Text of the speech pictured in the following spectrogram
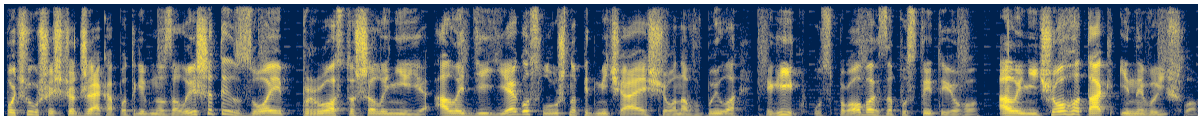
Почувши, що Джека потрібно залишити, Зої просто шаленіє, але Дієго слушно підмічає, що вона вбила рік у спробах запустити його. Але нічого так і не вийшло.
